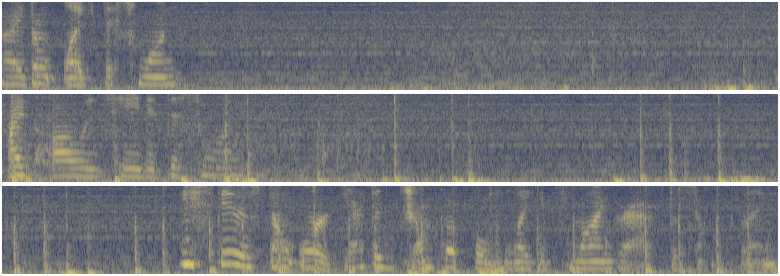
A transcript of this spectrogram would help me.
I don't like this one. I've always hated this one. These stairs don't work. You have to jump up them like it's Minecraft or something.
